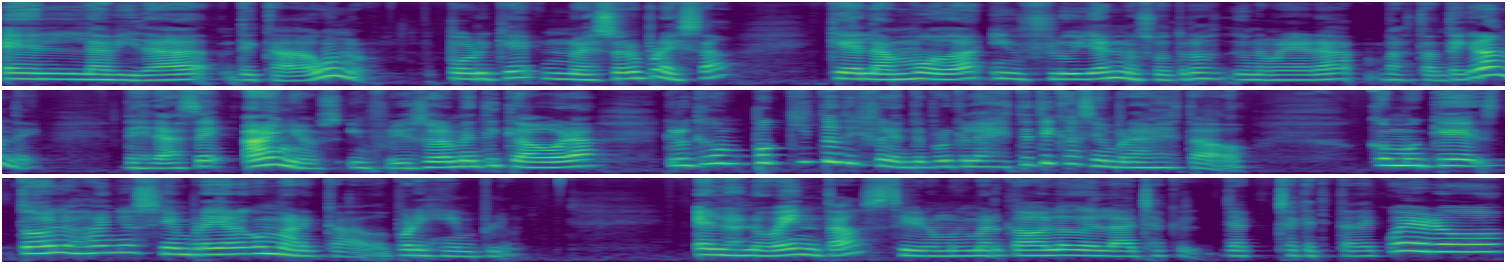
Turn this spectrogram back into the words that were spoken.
en la vida de cada uno porque no es sorpresa que la moda influya en nosotros de una manera bastante grande. Desde hace años influye solamente que ahora creo que es un poquito diferente porque las estéticas siempre han estado. Como que todos los años siempre hay algo marcado. Por ejemplo, en los 90 se vieron muy marcado lo de la chaquetita de cuero,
